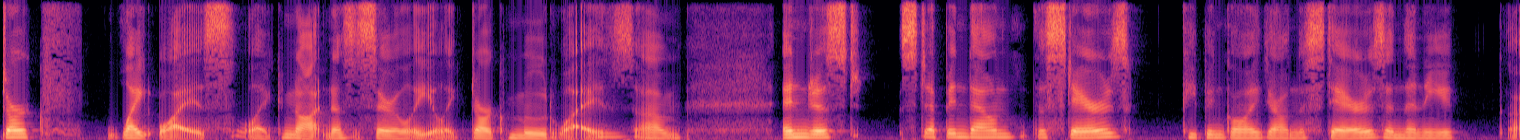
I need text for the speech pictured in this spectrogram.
dark light wise, like not necessarily like dark mood wise. Um, and just stepping down the stairs, keeping going down the stairs, and then he uh,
